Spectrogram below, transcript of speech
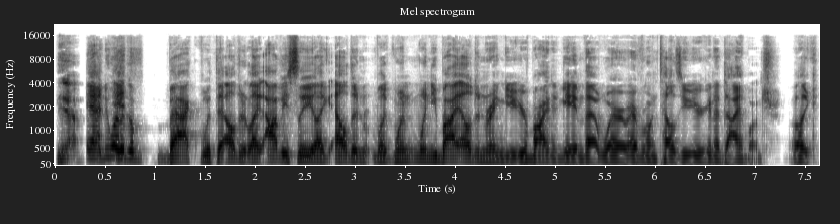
yeah. Yeah, I do want to go back with the Elden. Like obviously, like Elden, like when when you buy Elden Ring, you- you're buying a game that where everyone tells you you're gonna die a bunch. Like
